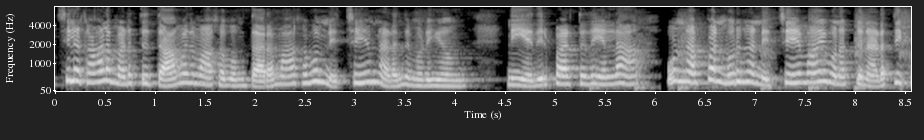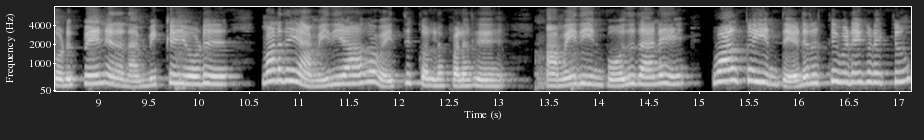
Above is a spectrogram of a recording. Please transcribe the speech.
சில காலம் அடுத்து தாமதமாகவும் தரமாகவும் நிச்சயம் நடந்து முடியும். நீ எதிர்பார்த்ததையெல்லாம் உன் அப்பன் முருகன் நிச்சயமாய் உனக்கு நடத்தி கொடுப்பேன் என நம்பிக்கையோடு மனதை அமைதியாக வைத்து கொள்ள பழகு. அமைதியின் போதுதானே வாழ்க்கையின் தேடலுக்கு விடை கிடைக்கும்.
